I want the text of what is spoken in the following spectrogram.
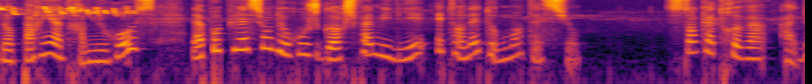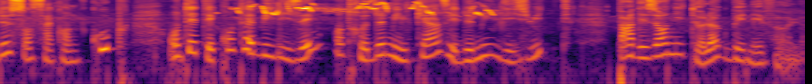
Dans Paris intramuros, la population de rouge-gorge familier est en nette augmentation. 180 à 250 couples ont été comptabilisés entre 2015 et 2018 par des ornithologues bénévoles.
